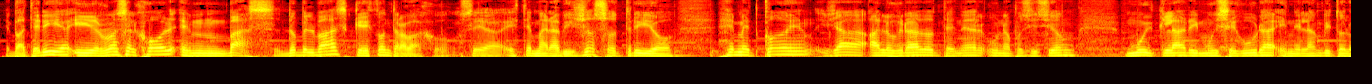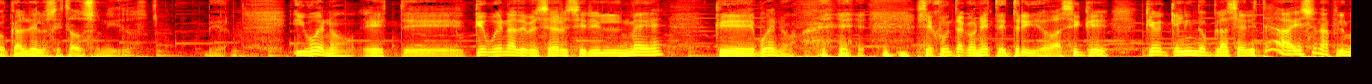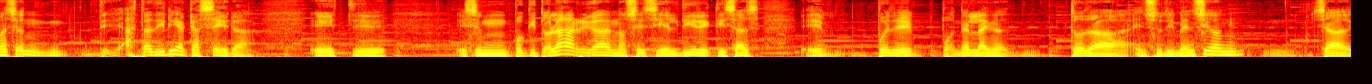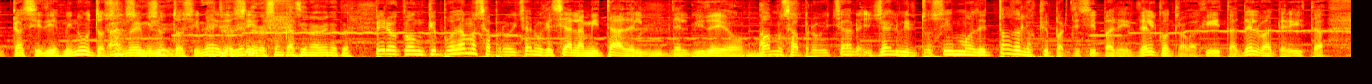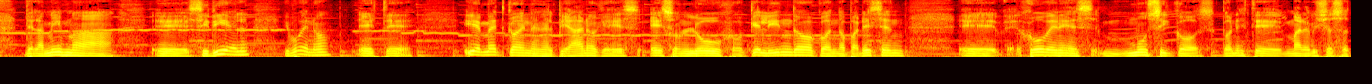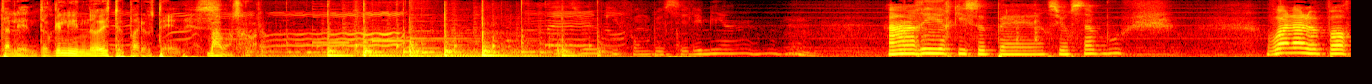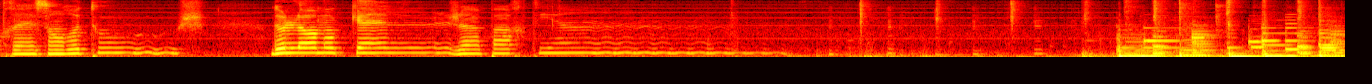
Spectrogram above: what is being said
batería, y Russell Hall en bass, double bass, que es contrabajo. O sea, este maravilloso trío. Hemet Cohen ya ha logrado tener una posición muy clara y muy segura en el ámbito local de los Estados Unidos. Bien. Y bueno, este, qué buena debe ser Cyril Me que bueno, se junta con este trío, así que qué, lindo placer. Está, es una filmación hasta diría casera. Este, es un poquito larga, no sé si el dire quizás eh, puede ponerla en, toda en su dimensión, ya casi 10 minutos o 9 minutos y medio. Sí. son casi 9 minutos. Pero con que podamos aprovechar, aunque sea la mitad del, del video, vamos. a aprovechar ya el virtuosismo de todos los que participan, del contrabajista, del baterista, de la misma eh, Ciriel, y bueno, este y Emmet Cohen en el piano, que es, es un lujo. Qué lindo cuando aparecen eh, jóvenes músicos con este maravilloso talento. Qué lindo, esto es para ustedes. Vamos ahora. un rire qui se perd sur sa bouche. Voilà le portrait sans retouche de l'homme auquel j'appartiens. うん。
